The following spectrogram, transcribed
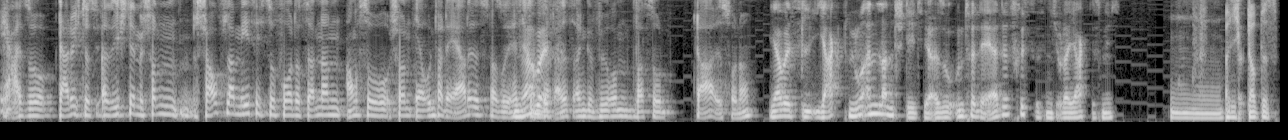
Ja, also dadurch, dass, also ich stelle mir schon Schauflermäßig so vor, dass Sandern auch so schon eher unter der Erde ist. Also hätte ich Ja, so aber gesagt, es- alles an Gewürm, was so da ist, oder? Ja, aber es jagt nur an Land, steht hier. Also unter der Erde frisst es nicht oder jagt es nicht. Also ich glaube, das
